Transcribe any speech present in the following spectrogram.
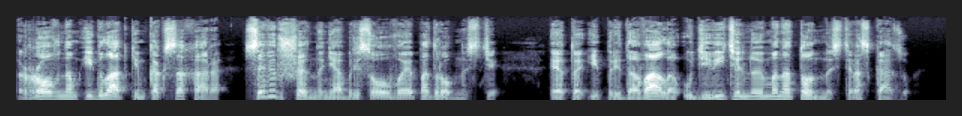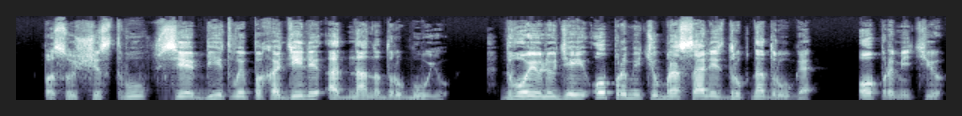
ровным и гладким, как Сахара, совершенно не обрисовывая подробности. Это и придавало удивительную монотонность рассказу. По существу все битвы походили одна на другую. Двое людей опрометью бросались друг на друга. Опрометью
